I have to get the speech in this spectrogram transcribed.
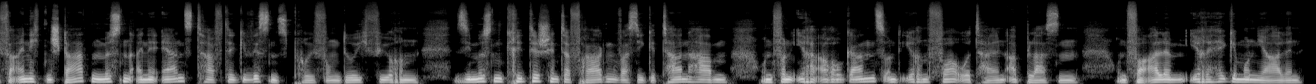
Vereinigten Staaten müssen eine ernsthafte Gewissensprüfung durchführen, sie müssen kritisch hinterfragen, was sie getan haben und von ihrer Arroganz und ihren Vorurteilen ablassen und vor allem ihre hegemonialen,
